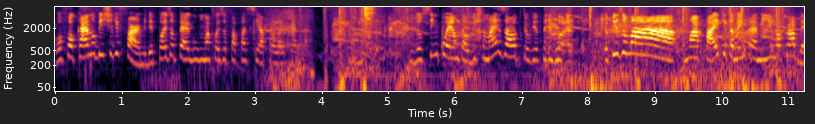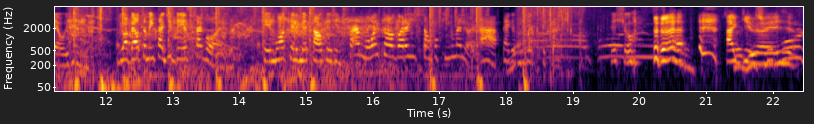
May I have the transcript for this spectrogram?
Vou focar no bicho de farm. Depois eu pego uma coisa pra passear pra lá e pra cá. Nível 50, é o bicho mais alto que eu vi até agora. Eu fiz uma, uma pike também pra mim e uma pro Abel, gente. E o Abel também tá de besta agora. Queimou aquele metal que a gente farmou, então agora a gente tá um pouquinho melhor. Ah, pega do jeito que tá. Fechou. Aqui, meu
